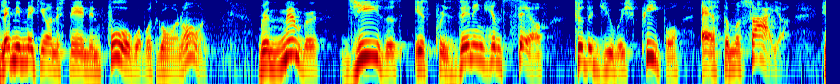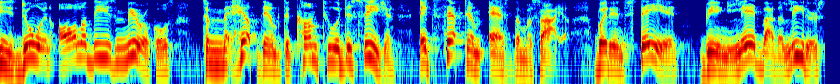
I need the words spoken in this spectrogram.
let me make you understand in full what was going on. Remember, Jesus is presenting himself to the Jewish people as the Messiah. He's doing all of these miracles to help them to come to a decision, accept him as the Messiah. But instead, being led by the leaders,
